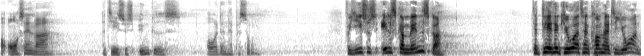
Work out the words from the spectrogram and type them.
Og årsagen var, at Jesus ynkedes over den her person. For Jesus elsker mennesker. Det er det, der gjorde, at han kom her til jorden.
